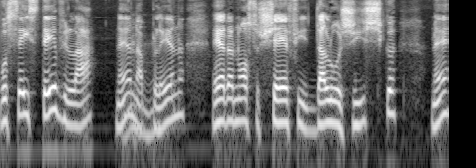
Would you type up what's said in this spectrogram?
você esteve lá, né, na Uhum. plena, era nosso chefe da logística, né?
